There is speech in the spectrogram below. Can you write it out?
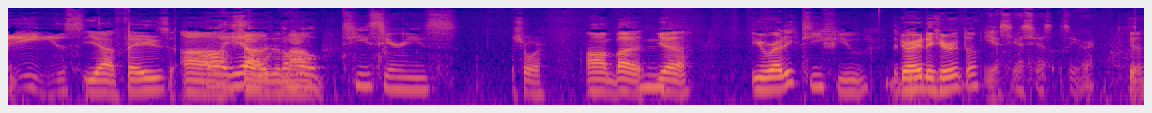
Phase. Yeah, FaZe. Uh, oh yeah, shouted the him out. whole T series. Sure. Um, but Mhm. yeah, you ready? T few. You ready to hear it though? Yes, yes, yes. Let's hear it. Yeah.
